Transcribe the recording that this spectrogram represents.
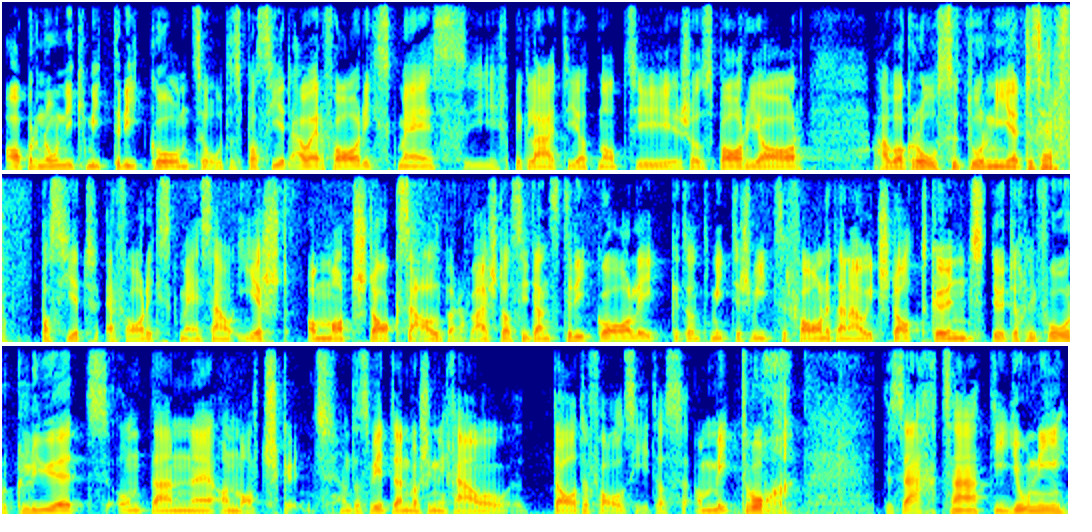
aber noch nicht mit Trikot und so. Das passiert auch erfahrungsgemäß. Ich begleite ja die Nazi schon ein paar Jahre, auch an grossen Turnieren. Das erf passiert erfahrungsgemäß auch erst am Matchtag selber. Weißt du, dass sie dann das Trikot anlegen und mit der Schweizer Fahne dann auch in die Stadt gehen, dort ein bisschen vorglühen und dann äh, an den Match gehen. Und das wird dann wahrscheinlich auch da der Fall sein, dass am Mittwoch, der 16. Juni,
